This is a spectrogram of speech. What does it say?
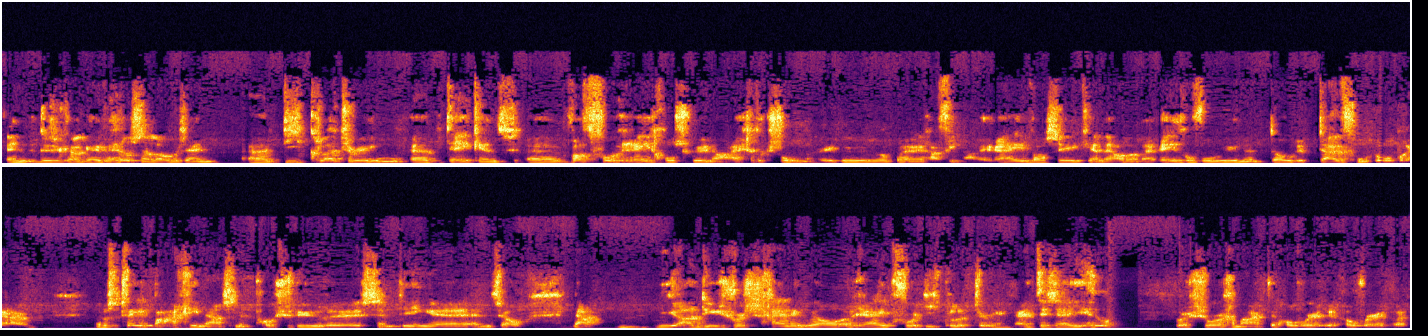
en dus ik kan ook even heel snel over zijn. decluttering betekent wat voor regels kun je nou eigenlijk zonder? Ik, op een raffinaderij was ik en hadden een regel voor hoe je een dode duif moet opruimen. Dat was twee pagina's met procedures en dingen en zo. Nou, ja, die is waarschijnlijk wel rijp voor decluttering. Tenzij je heel erg zorgen maakt over, over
